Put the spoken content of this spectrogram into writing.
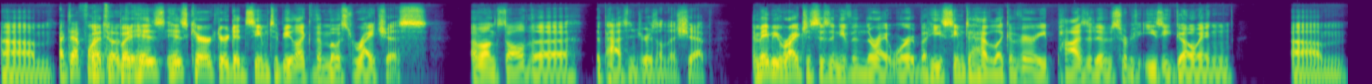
Um, I definitely but took but it- his his character did seem to be like the most righteous amongst all the the passengers on the ship. And maybe righteous isn't even the right word, but he seemed to have like a very positive, sort of easygoing um,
